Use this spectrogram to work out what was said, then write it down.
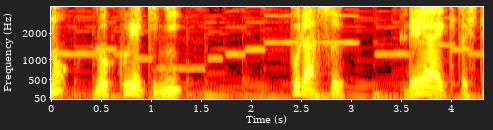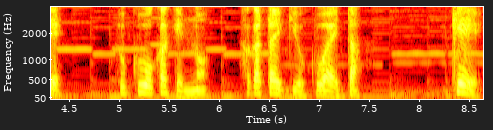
の6駅に、プラスレア駅として福岡県の博多駅を加えた計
